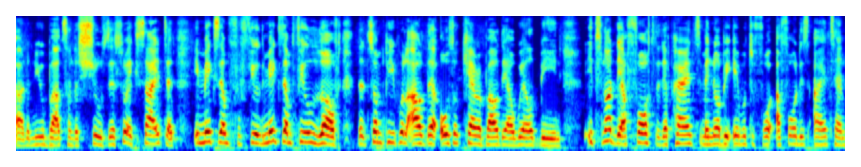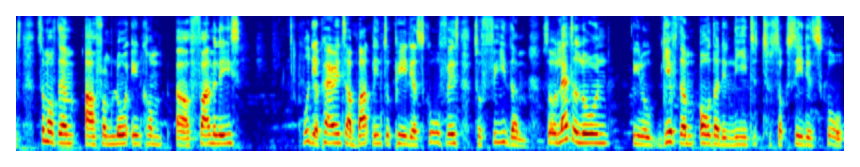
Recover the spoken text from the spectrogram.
uh, the new bags and the shoes. They're so excited. It makes them fulfilled. It makes them feel loved that some people out there also care about their well-being. It's not their fault that their parents may not be able to afford, afford these items. Some of them are from low income uh, families who their parents are battling to pay their school fees to feed them. So let alone you know give them all that they need to succeed in school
